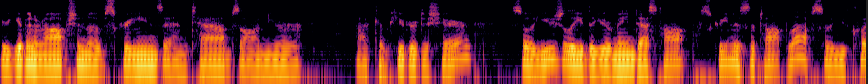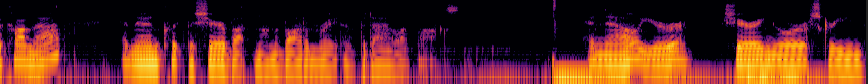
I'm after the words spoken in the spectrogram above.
you're given an option of screens and tabs on your uh, computer to share. So usually the, your main desktop screen is the top left, so you click on that and then click the share button on the bottom right of the dialog box. And now you're sharing your screen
